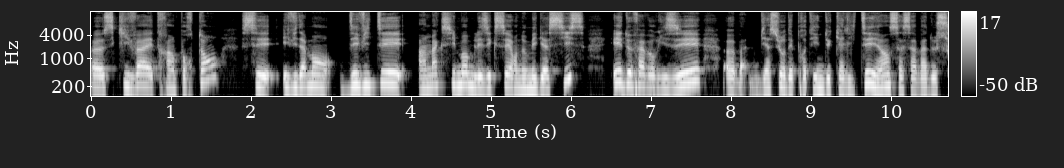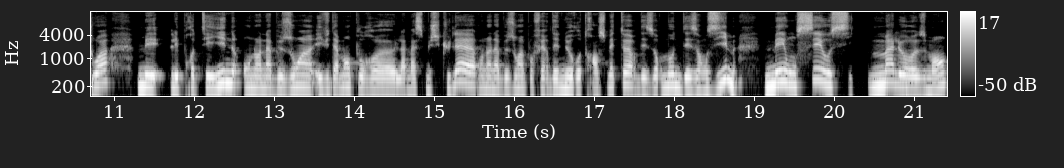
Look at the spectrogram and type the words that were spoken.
ce qui va être important, c'est évidemment d'éviter un maximum les excès en oméga 6 et de favoriser, bah, bien sûr, des protéines de qualité, hein, ça, ça va de soi, mais les protéines, on en a besoin évidemment pour euh, la masse musculaire, on en a besoin pour faire des neurotransmetteurs, des hormones, des enzymes, mais on sait aussi malheureusement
